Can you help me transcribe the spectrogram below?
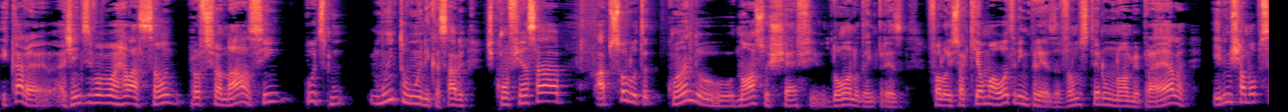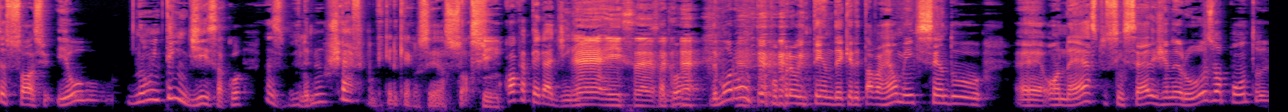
E, cara, a gente desenvolveu uma relação profissional, assim, putz, muito única, sabe? De confiança absoluta. Quando o nosso chefe, o dono da empresa, falou: Isso aqui é uma outra empresa, vamos ter um nome para ela, ele me chamou para ser sócio. E eu não entendi, sacou? Mas ele é meu chefe, por que ele quer que eu seja sócio? Sim. Qual que é a pegadinha? É, isso é Sacou? verdade. Demorou um tempo para eu entender que ele estava realmente sendo é, honesto, sincero e generoso a ponto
